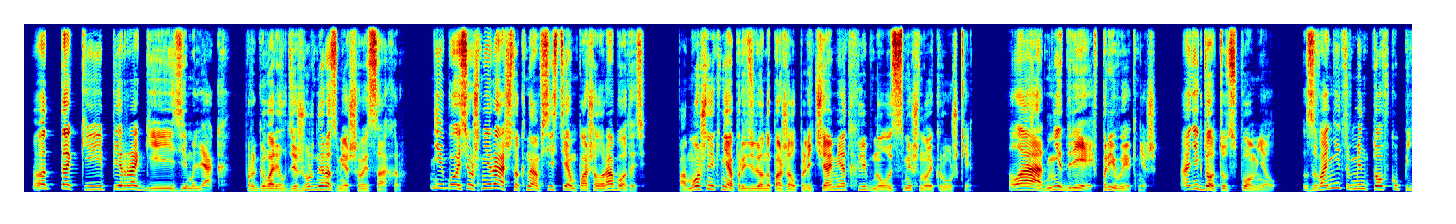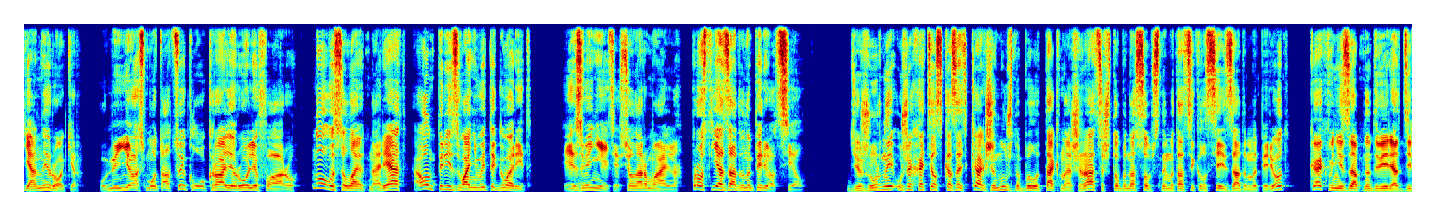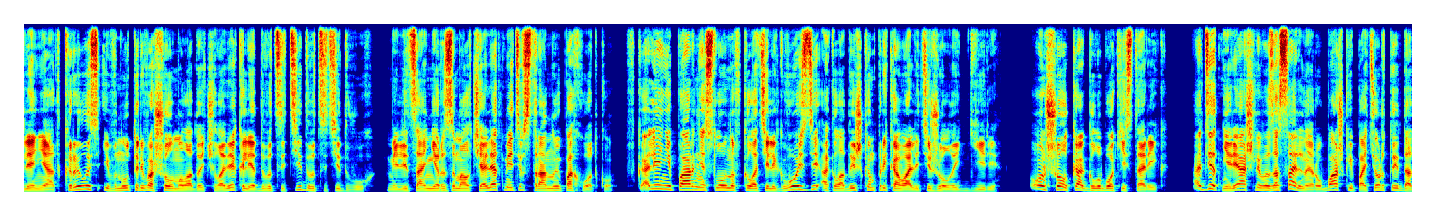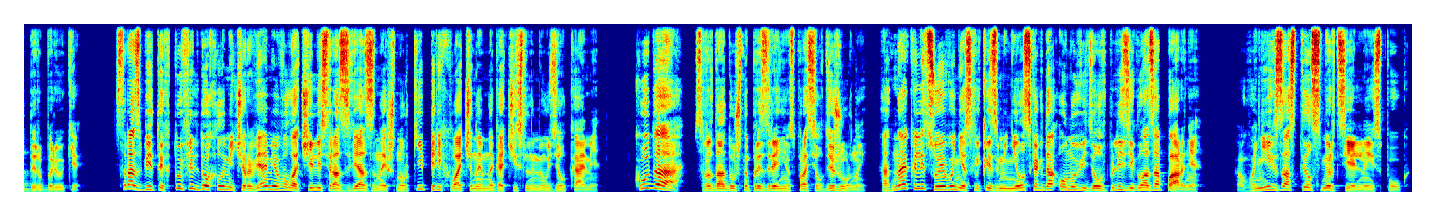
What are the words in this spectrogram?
«Вот такие пироги, земляк», — проговорил дежурный, размешивая сахар. «Небось уж не рад, что к нам в систему пошел работать». Помощник неопределенно пожал плечами и отхлебнул из смешной кружки. «Ладно, не дрейф, привыкнешь. Анекдот тут вспомнил. Звонит в ментовку пьяный рокер. У меня с мотоцикла украли роли фару. Ну, высылают наряд, а он перезванивает и говорит. Извините, все нормально. Просто я задом наперед сел. Дежурный уже хотел сказать, как же нужно было так нажраться, чтобы на собственный мотоцикл сесть задом наперед, как внезапно дверь отделения открылась, и внутрь вошел молодой человек лет 20-22. Милиционеры замолчали, отметив странную походку. В колени парня словно вколотили гвозди, а к лодыжкам приковали тяжелые гири. Он шел как глубокий старик. Одет неряшливо, засаленная рубашка и потертые до дыр брюки. С разбитых туфель дохлыми червями волочились развязанные шнурки, перехваченные многочисленными узелками. «Куда?» – с равнодушным презрением спросил дежурный. Однако лицо его несколько изменилось, когда он увидел вблизи глаза парня. В них застыл смертельный испуг.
